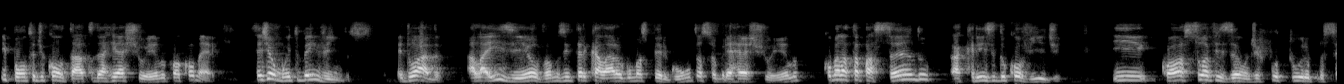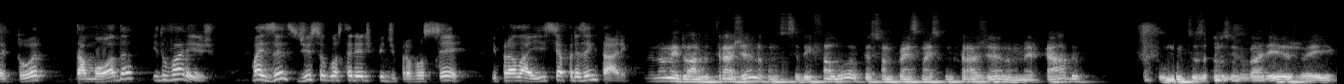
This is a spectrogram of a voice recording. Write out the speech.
e ponto de contato da Riachuelo com a Comerc. Sejam muito bem-vindos. Eduardo, a Laís e eu vamos intercalar algumas perguntas sobre a Riachuelo, como ela está passando a crise do Covid e qual a sua visão de futuro para o setor da moda e do varejo. Mas antes disso, eu gostaria de pedir para você e para a Laís se apresentarem. Meu nome é Eduardo Trajano, como você bem falou, o pessoal me conhece mais como Trajano no mercado, por muitos anos no varejo, aí,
